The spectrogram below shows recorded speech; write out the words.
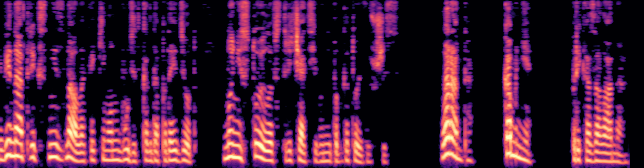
Винатрикс не знала, каким он будет, когда подойдет, но не стоило встречать его, не подготовившись. «Лоранта, ко мне!» — приказала она.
